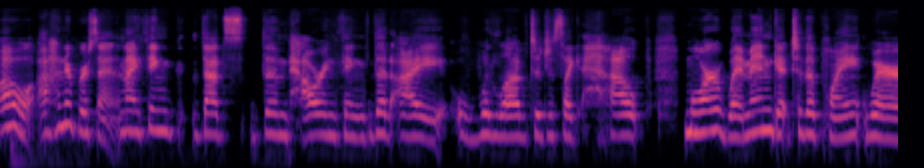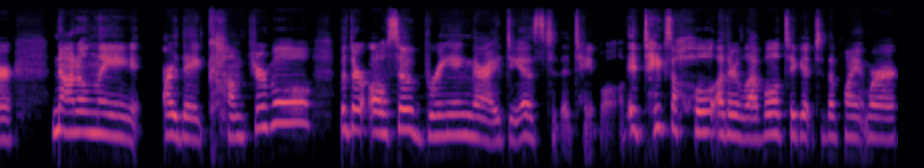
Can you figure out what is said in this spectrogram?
Oh, 100%. And I think that's the empowering thing that I would love to just like help more women get to the point where not only are they comfortable, but they're also bringing their ideas to the table. It takes a whole other level to get to the point where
